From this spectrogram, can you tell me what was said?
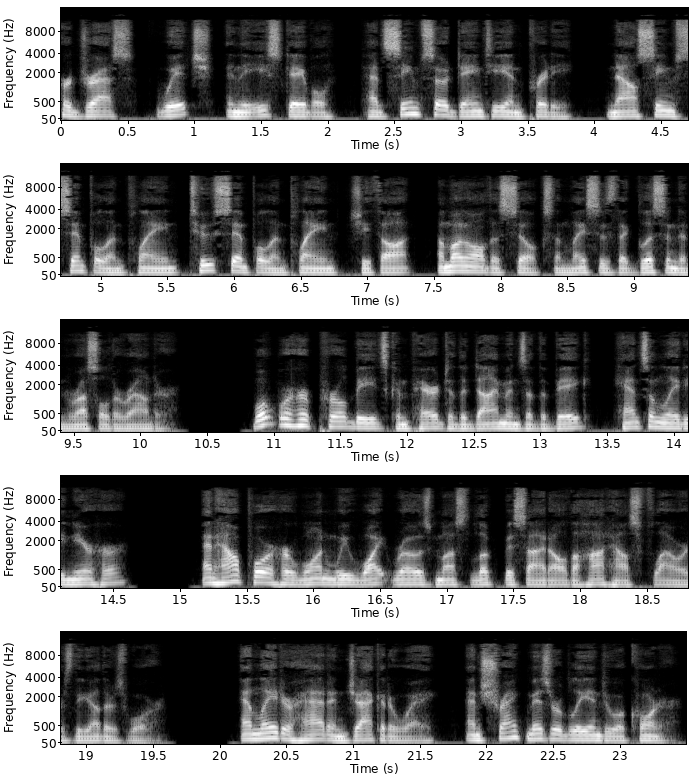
Her dress, which, in the East Gable, had seemed so dainty and pretty, now seemed simple and plain, too simple and plain, she thought, among all the silks and laces that glistened and rustled around her. What were her pearl beads compared to the diamonds of the big, handsome lady near her? And how poor her one wee white rose must look beside all the hothouse flowers the others wore. Anne laid her hat and jacket away, and shrank miserably into a corner.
